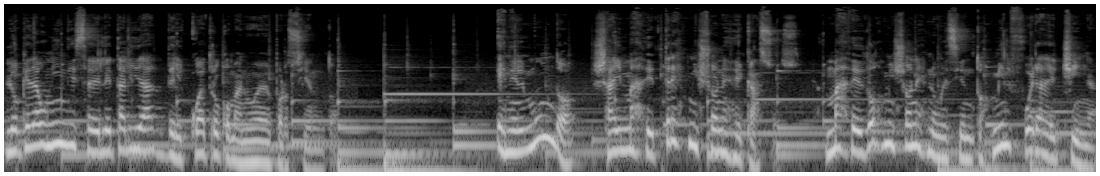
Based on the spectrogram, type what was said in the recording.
lo que da un índice de letalidad del 4,9%. En el mundo ya hay más de 3 millones de casos, más de 2.900.000 fuera de China,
